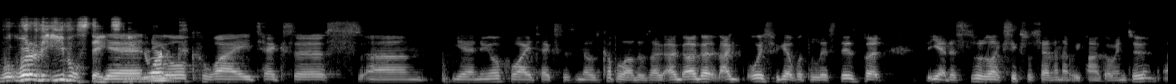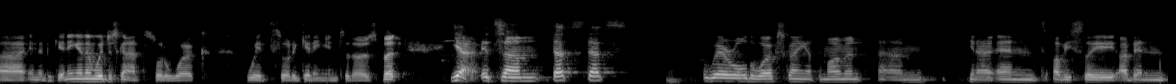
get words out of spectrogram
What are the evil states? Yeah, New York, New York Hawaii, Texas. Um, yeah, New York, Hawaii, Texas, and there was a couple others. I, I, I, got, I always forget what the list is, but yeah, there's sort of like six or seven that we can't go into uh, in the beginning, and then we're just gonna have to sort of work with sort of getting into those. But yeah, it's um that's that's where all the work's going at the moment. Um, you know, and obviously I've been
